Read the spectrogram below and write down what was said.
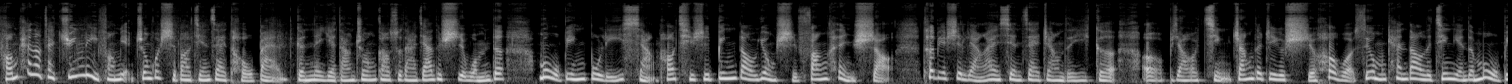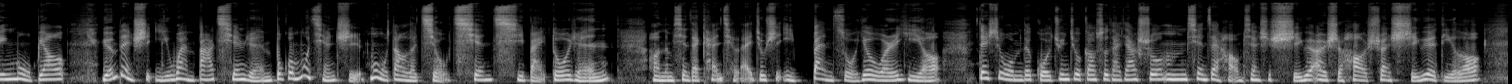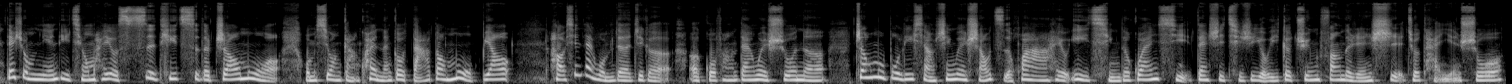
好，我们看到在军力方面，《中国时报》今天在头版跟内页当中告诉大家的是，我们的募兵不理想。好，其实兵到用时方恨少，特别是两岸现在这样的一个呃比较紧张的这个时候啊，所以我们看到了今年的募兵目标原本是一万八千人，不过目前只募到了九千七百多人。好，那么现在看起来就是一半左右而已哦。但是我们的国军就告诉大家说，嗯，现在好，我们现在是十月二十号，算十月底喽。但是我们年底前，我们还有四梯次的招募哦，我们希望赶快能够达到目标。好，现在我们的这个呃国防单位说呢，招募不理想是因为少子化还有疫情的关系。但是其实有一个军方的人士就坦言说，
